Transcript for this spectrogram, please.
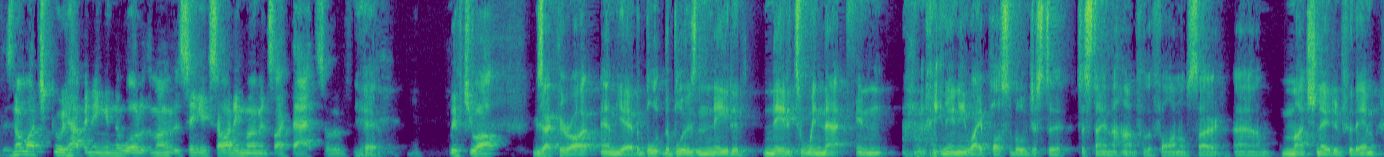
there's not much good happening in the world at the moment, but seeing exciting moments like that sort of yeah. lift you up. Exactly right, and yeah, the the Blues needed needed to win that in in any way possible just to to stay in the hunt for the final. So um, much needed for them.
